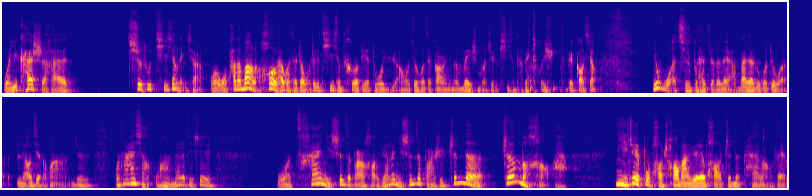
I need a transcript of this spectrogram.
我一开始还试图提醒了一下我，我怕他忘了。后来我才知道，我这个提醒特别多余啊。我最后再告诉你们为什么这个提醒特别多余，特别搞笑。因为我其实不太觉得累啊。大家如果对我了解的话，就我当时还想，哇，Melody 这。我猜你身子板好，原来你身子板是真的这么好啊！你这不跑超马越野跑真的太浪费了。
